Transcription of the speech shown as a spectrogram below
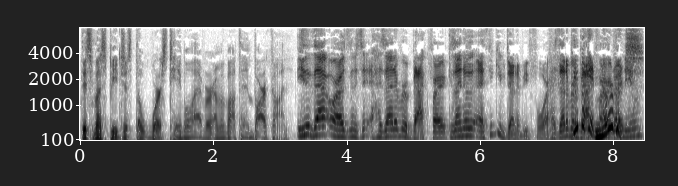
this must be just the worst table ever. I'm about to embark on." Either that, or I was going to say, has that ever backfired? Because I know, I think you've done it before. Has that ever people get backfired on you? nervous.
